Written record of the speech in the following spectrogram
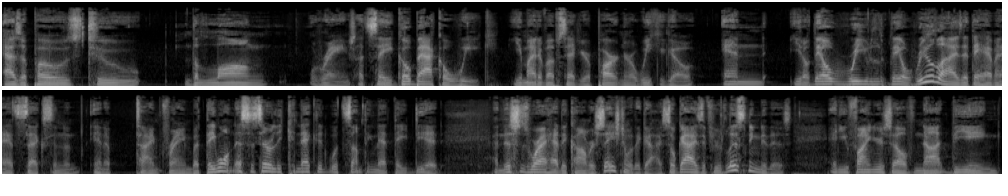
as opposed to the long range. Let's say go back a week. You might have upset your partner a week ago and you know they'll re- they'll realize that they haven't had sex in a, in a time frame, but they won't necessarily connect it with something that they did. And this is where I had the conversation with the guy. So, guys, if you're listening to this and you find yourself not being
